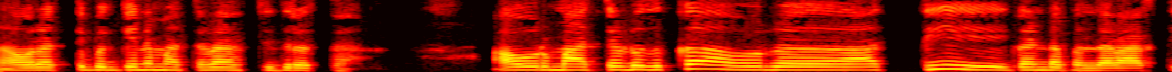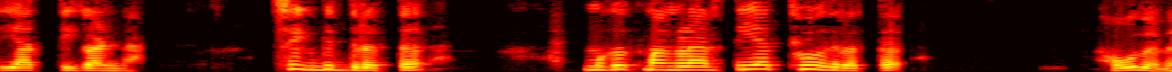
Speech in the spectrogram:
ಅವ್ರ ಅತ್ತಿ ಬಗ್ಗೆನೇ ಮಾತಾಡಕತ್ತಿದ್ರತ್ತ. ಅವ್ರು ಮಾತಾಡೋದಕ್ಕ ಅವ್ರ ಅತ್ತಿ ಗಂಡ ಬಂದಾರ ಆರ್ತಿ ಅತ್ತಿ ಗಂಡ. ಸಿಗ್ಬಿದ್ರತ್ತ. ಮುಖಕ್ ಮಂಗಳಾರತಿ ಅಚ್ಚು ಹೋಗಿರತ್ತ ಹೌದನ?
